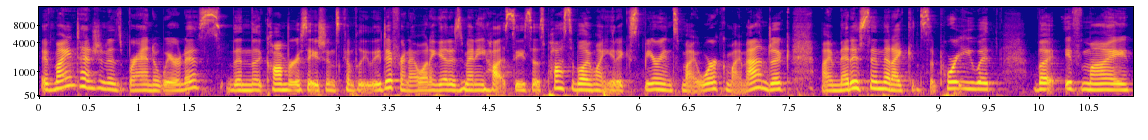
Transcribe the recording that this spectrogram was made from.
If my intention is brand awareness, then the conversation is completely different. I want to get as many hot seats as possible. I want you to experience my work, my magic, my medicine that I can support you with. But if my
